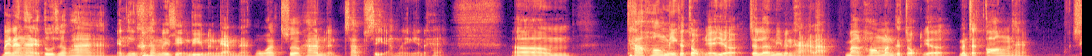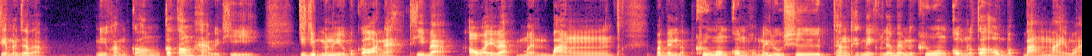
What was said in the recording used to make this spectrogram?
ไปนั่งอัดในตู้เสื้อผ้า อันนี้ก็ทำให้เสียงดีเหมือนกันนะเพราะว่าเสื้อผ้าเหมือนซับเสียงอะไรเงี้ยนะฮะถ้าห้องมีกระจกเยอะๆจะเริ่มมีปัญหาละบางห้องมันกระจกเยอะมันจะก้องฮะเสียงมันจะแบบมีความกล้องก็ต้องหาวิธี จริงๆมันมีอุปกรณ์นะที่แบบเอาไว้แบบเหมือนบังมันเป็นแบบเครื่องวงกลมผมไม่รู้ชื่อทางเทคนิคเขาเรียกมันเป็นเครื่องวงกลมแล้วก็เอาแบบบังไม้ไว้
